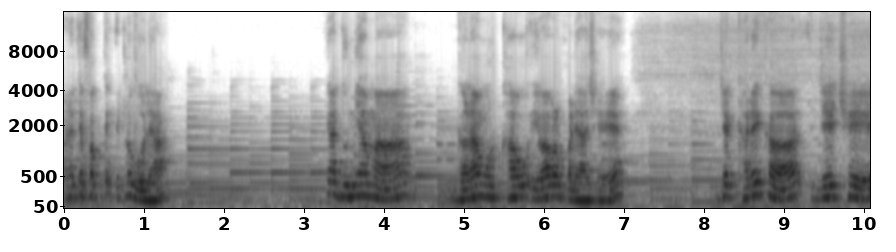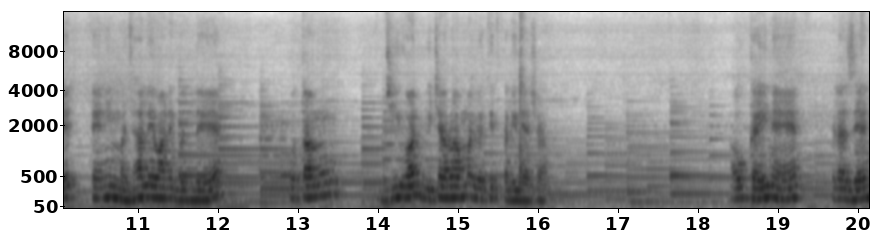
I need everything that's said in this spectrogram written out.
અને તે ફક્ત એટલું બોલ્યા કે આ દુનિયામાં ઘણા મૂર્ખાઓ એવા પણ પડ્યા છે જે ખરેખર જે છે તેની મજા લેવાને બદલે પોતાનું જીવન વિચારવામાં વ્યતીત કરી દે છે. આવું કહીને પેલા ઝેન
